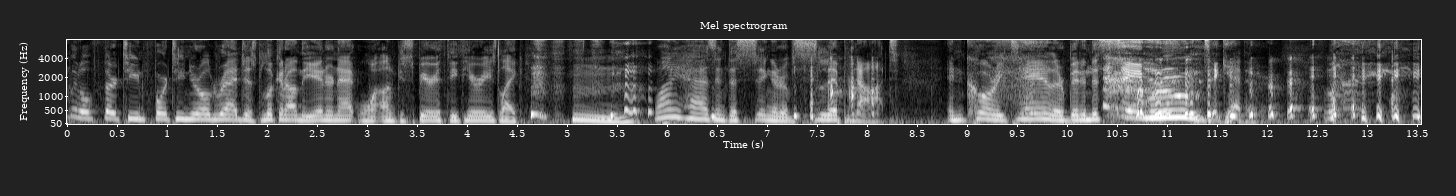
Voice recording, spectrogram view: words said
little 13, 14 year old red just looking on the internet on conspiracy theories like, hmm, why hasn't the singer of Slipknot and Corey Taylor been in the same room together?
